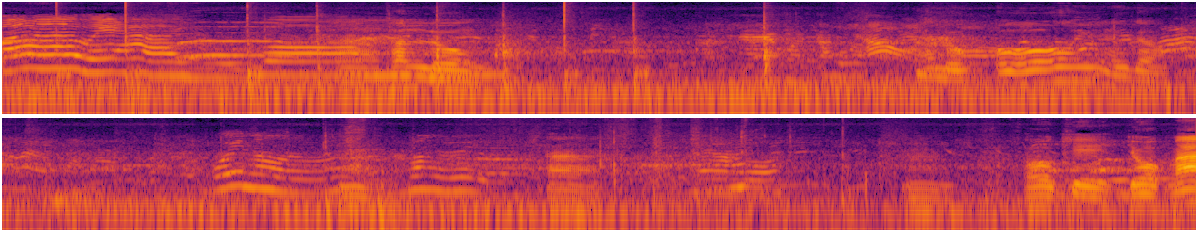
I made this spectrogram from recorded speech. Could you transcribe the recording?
ว่าเวอายุบ่ อ่าท่อนลงท่อนลงโอ้ยนี่ก็โอ้ยหน่อยอืมบังเลยอ่าไม่เอาอืมโอเคจบมา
